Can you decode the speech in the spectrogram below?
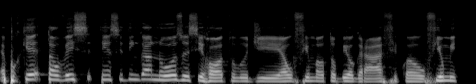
É porque talvez tenha sido enganoso esse rótulo de é o filme autobiográfico, é o filme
